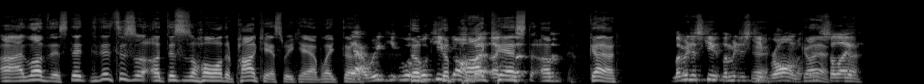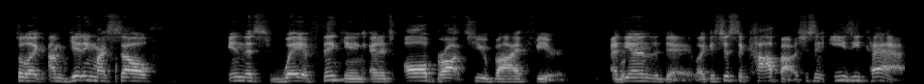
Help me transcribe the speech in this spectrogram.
Uh, I love this. Th- This is a this is a whole other podcast we can have. Like the yeah, we, keep- we'll, the, we'll keep the going. but, like, podcast let- of God. let me just keep let me just keep Yeah, rolling with go ahead, So like so like I'm getting myself in this way of thinking and it's all brought to you by fear at the end of the day. Like it's just a cop out. It's just an easy path.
